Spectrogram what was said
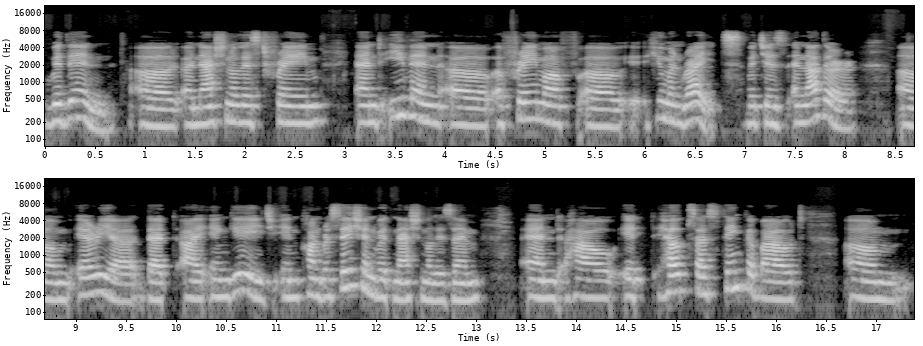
within uh, a nationalist frame and even uh, a frame of uh, human rights, which is another um, area that I engage in conversation with nationalism and how it helps us think about um,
